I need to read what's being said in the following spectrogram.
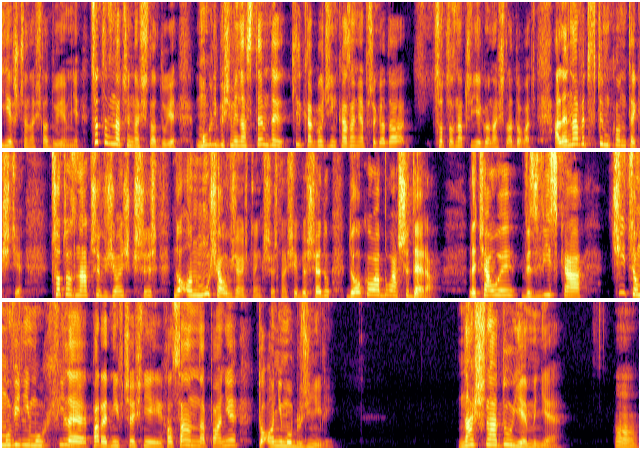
i jeszcze naśladuje mnie. Co to znaczy naśladuje? Moglibyśmy następne kilka godzin kazania przegadać, co to znaczy jego naśladować. Ale nawet w tym kontekście, co to znaczy wziąć krzyż? No on musiał wziąć ten krzyż na siebie, szedł. Dookoła była szydera. Leciały wyzwiska. Ci, co mówili mu chwilę, parę dni wcześniej, Hosanna, panie, to oni mu bluźnili. Naśladuje mnie. O,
